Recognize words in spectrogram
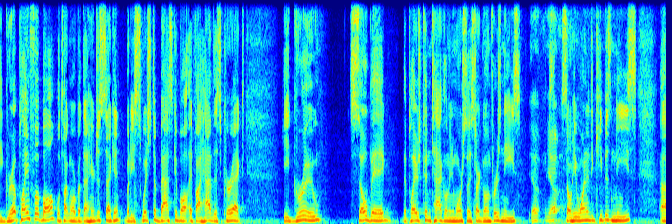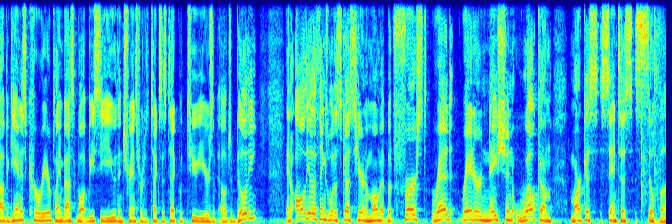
He grew up playing football. We'll talk more about that here in just a second. But he switched to basketball, if I have this correct. He grew so big that players couldn't tackle him anymore, so they started going for his knees. Yep, yep. So he wanted to keep his knees. Uh, began his career playing basketball at VCU, then transferred to Texas Tech with two years of eligibility. And all the other things we'll discuss here in a moment. But first, Red Raider Nation, welcome Marcus Santos Silva.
